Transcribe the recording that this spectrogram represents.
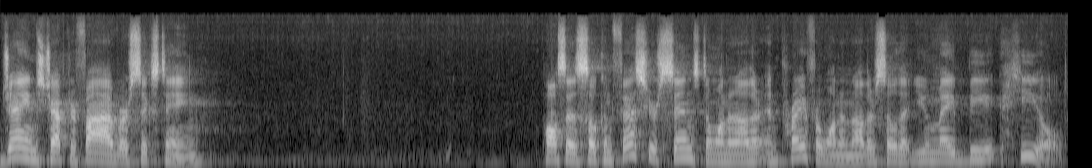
James chapter 5, verse 16, Paul says, So confess your sins to one another and pray for one another so that you may be healed.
